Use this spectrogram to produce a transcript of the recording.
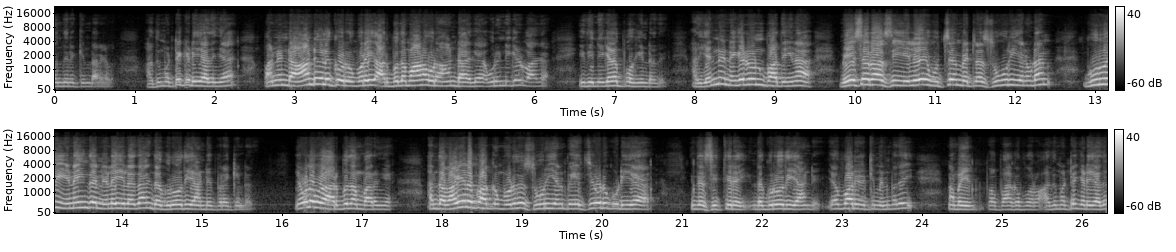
தந்திருக்கின்றார்கள். அது மட்டும் கிடையாதுங்க. பன்னெண்டு ஆண்டுகளுக்கு ஒரு முறை அற்புதமான ஒரு ஆண்டாக ஒரு நிகழ்வாக இது நிகழப்போகின்றது அது என்ன நிகழ்வுன்னு பார்த்தீங்கன்னா மேசராசியிலே உச்சம் பெற்ற சூரியனுடன் குரு இணைந்த நிலையில தான் இந்த குரோதி ஆண்டு பிறக்கின்றது. எவ்வளோ ஒரு அற்புதம் பாருங்கள் அந்த வகையில் பார்க்கும் பொழுது சூரியன் பயிற்சியோடு கூடிய இந்த சித்திரை இந்த குரோதி ஆண்டு எவ்வாறு இருக்கும் என்பதை நம்ம இப்போ பார்க்க போகிறோம் அது மட்டும் கிடையாது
